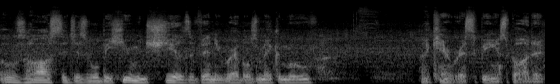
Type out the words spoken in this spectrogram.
Those hostages will be human shields if any rebels make a move. I can't risk being spotted.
